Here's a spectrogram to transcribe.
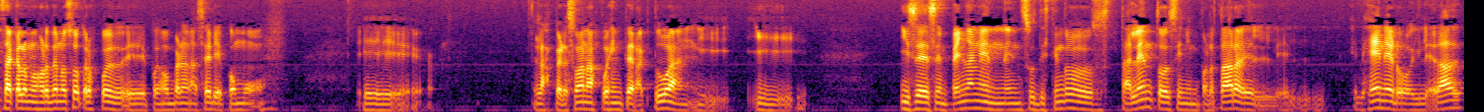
saca lo mejor de nosotros, pues eh, podemos ver en la serie cómo eh, las personas pues interactúan y, y, se desempeñan en, sus distintos talentos sin importar el, el género y la edad.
